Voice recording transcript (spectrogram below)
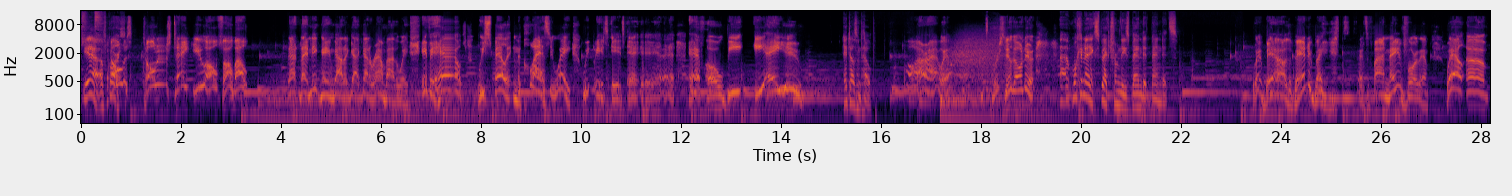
yeah, of Told course. us, told us take you, old Fobo. That, that nickname got, got got around, by the way. If it helps, we spell it in a classy way. We, it's it's uh, F O B E A U. It doesn't help. Oh, all right, well, we're still gonna do it. Uh, what can I expect from these bandit bandits? Well, yeah, the Bandit bandits That's a fine name for them. Well, um,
